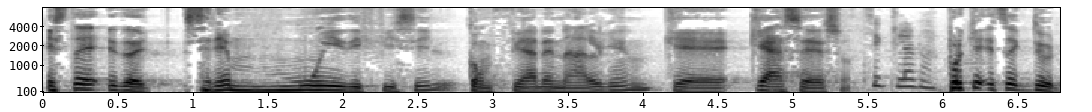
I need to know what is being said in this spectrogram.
este, like, sería muy difícil confiar en alguien que, que hace eso. Sí, claro. Porque it's like, dude,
